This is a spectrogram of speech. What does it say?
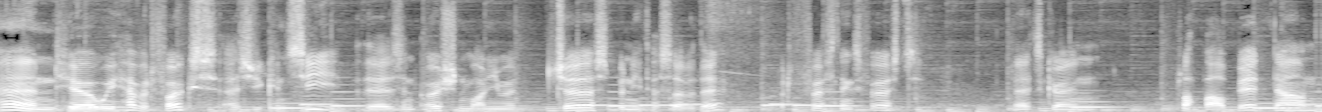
And here we have it folks, as you can see there's an ocean monument just beneath us over there. But first things first, let's go and plop our bed down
